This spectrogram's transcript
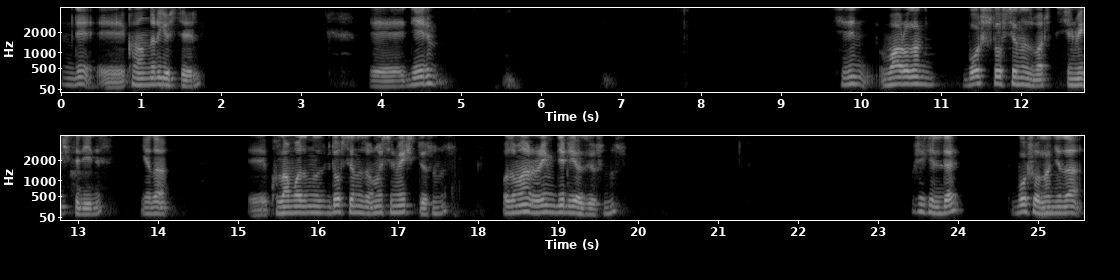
Şimdi eee kanalları gösterelim. Eee, diyelim sizin var olan boş dosyanız var. Silmek istediğiniz ya da eee, kullanmadığınız bir dosyanız var. Onu silmek istiyorsunuz. O zaman rimdir yazıyorsunuz. Bu şekilde boş olan ya da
